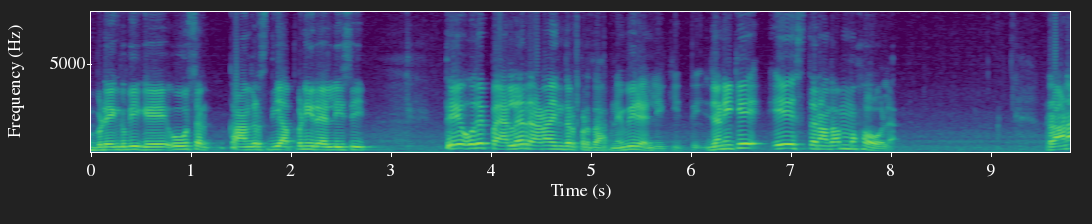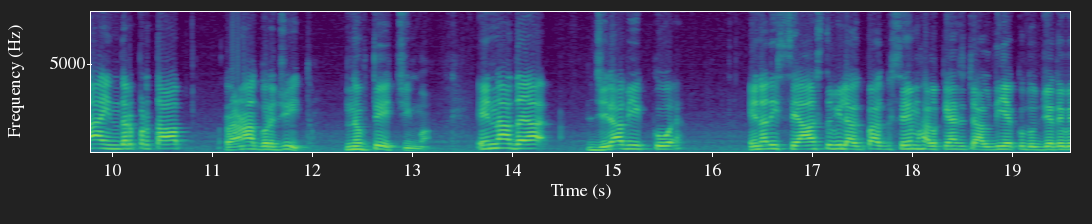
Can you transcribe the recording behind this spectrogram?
ਵੜਿੰਗ ਵੀ ਗਏ, ਉਹ ਸਰ, ਕਾਂਗਰਸ ਦੀ ਆਪਣੀ ਰੈਲੀ ਸੀ ਤੇ ਉਹਦੇ ਪੈਰਲਰ ਰਾਣਾ ਇੰਦਰ ਪ੍ਰਤਾਪ ਨੇ ਵੀ ਰੈਲੀ ਕੀਤੀ। ਯਾਨੀ ਕਿ ਇਹ ਇਸ ਤਰ੍ਹਾਂ ਦਾ ਮਾਹੌਲ ਹੈ। ਰਾਣਾ ਇੰਦਰ ਪ੍ਰਤਾਪ, ਰਾਣਾ ਗੁਰਜੀਤ, ਨਵਤੇਜ ਚੀਮਾ, ਇਹਨਾਂ ਦਾ ਜ਼ਿਲ੍ਹਾ ਵੀ ਇੱਕੋ ਹੈ। ਇਹਨਾਂ ਦੀ ਸਿਆਸਤ ਵੀ ਲਗਭਗ ਸੇਮ ਹਲਕਿਆਂ 'ਚ ਚੱਲਦੀ ਹੈ, ਇੱਕ ਦੂਜੇ ਦੇ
